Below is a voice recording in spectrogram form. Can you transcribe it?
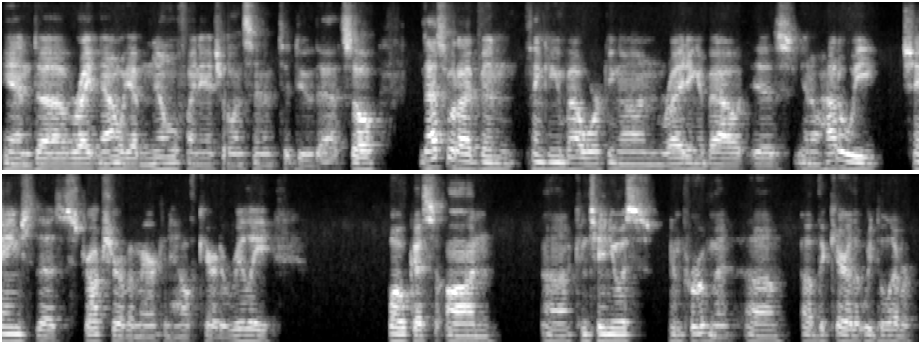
And uh, right now, we have no financial incentive to do that. So that's what I've been thinking about, working on, writing about is, you know, how do we change the structure of American healthcare to really focus on uh, continuous improvement uh, of the care that we deliver.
